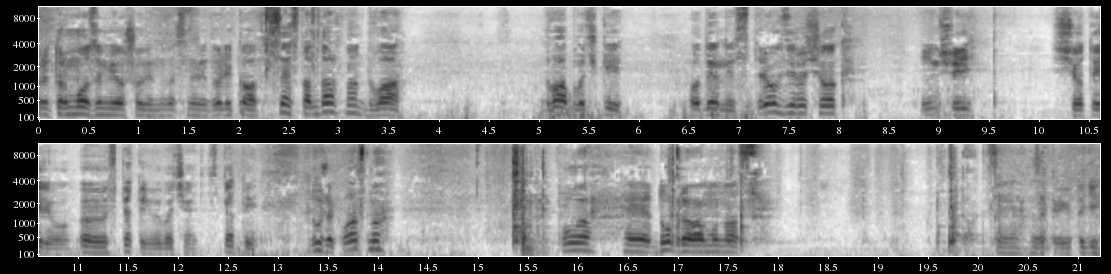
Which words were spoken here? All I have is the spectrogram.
Притормозимо його, щоб він вас не відволікав. Все стандартно, два, два блочки. Один із трьох зірочок, інший з чотирьох, е, з п'яти, вибачайте, з п'яти. Дуже класно. По е, добривам у нас. Так, це я закрию тоді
